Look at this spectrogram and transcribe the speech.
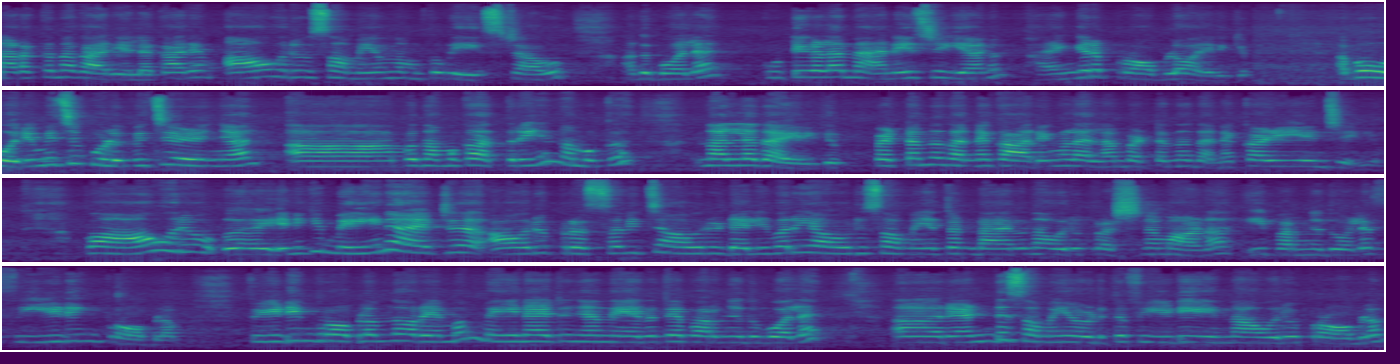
നടക്കുന്ന കാര്യമല്ല. കാര്യം ആ ഒരു സമയം നമുക്ക് വേസ്റ്റ് ആവും. അതുപോലെ കുട്ടികളെ മാനേജ് ചെയ്യാനും ഭയങ്കര പ്രോബ്ലം ആയിരിക്കും. അപ്പോൾ ഒരുമിച്ച് കുളിപ്പിച്ചു കഴിഞ്ഞാൽ അപ്പോൾ നമുക്ക് അത്രയും നമുക്ക് നല്ലതായിരിക്കും. പെട്ടെന്ന് തന്നെ കാര്യങ്ങളെല്ലാം പെട്ടെന്ന് തന്നെ കഴിയുകയും ചെയ്യും. അപ്പോൾ ആ ഒരു എനിക്ക് മെയിൻ ആയിട്ട് ആ ഒരു പ്രസവിച്ച ആ ഒരു ഡെലിവറി ആ ഒരു സമയത്ത് ഉണ്ടായിരുന്ന ഒരു പ്രശ്നമാണ് ഈ പറഞ്ഞതുപോലെ ഫീഡിങ് പ്രോബ്ലം ഫീഡിങ് പ്രോബ്ലം എന്ന് പറയുമ്പോൾ മെയിൻ ആയിട്ട് ഞാൻ നേരത്തെ പറഞ്ഞതുപോലെ രണ്ട് സമയം എടുത്ത് ഫീഡ് ചെയ്യുന്ന ആ ഒരു പ്രോബ്ലം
